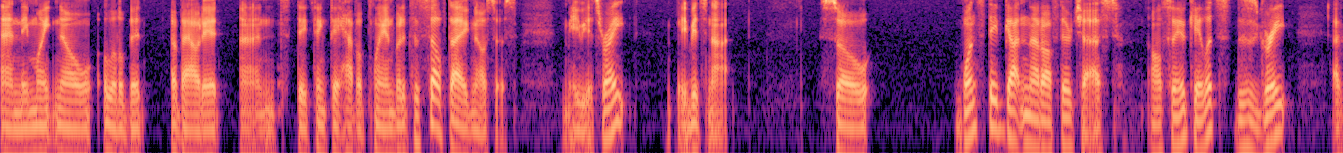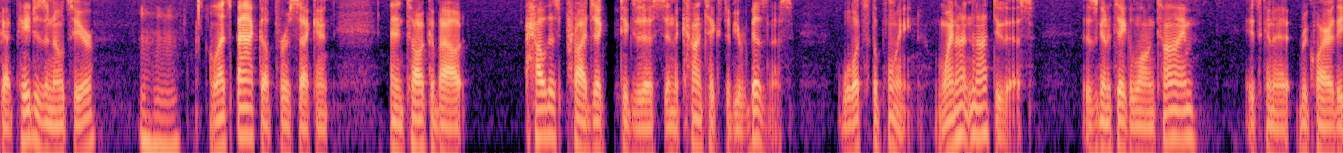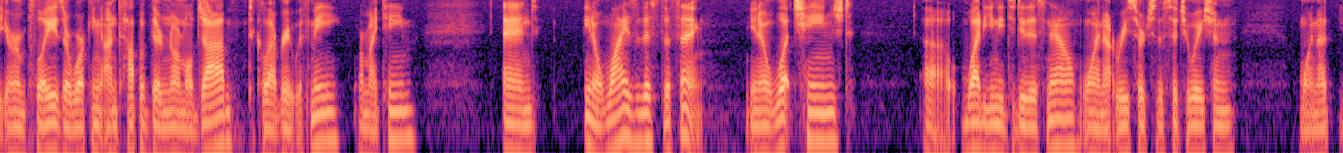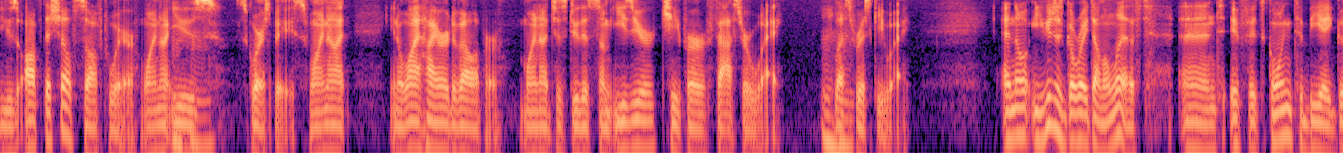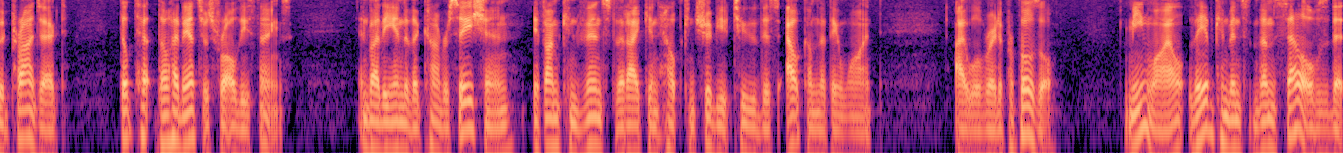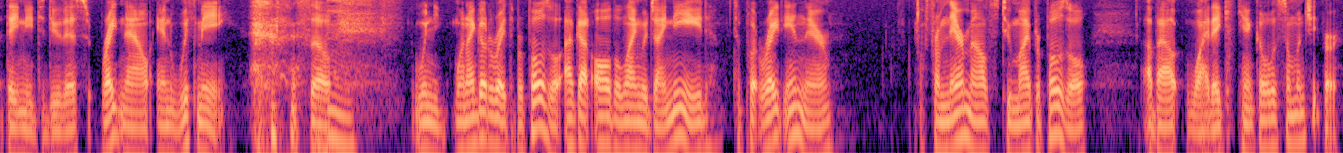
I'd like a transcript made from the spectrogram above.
and they might know a little bit about it and they think they have a plan, but it's a self diagnosis. Maybe it's right, maybe it's not. So once they've gotten that off their chest, I'll say, okay, let's, this is great. I've got pages of notes here. Mm-hmm. Let's back up for a second and talk about how this project exists in the context of your business what's the point? Why not not do this? This is going to take a long time. It's going to require that your employees are working on top of their normal job to collaborate with me or my team. And, you know, why is this the thing? You know, what changed? Uh, why do you need to do this now? Why not research the situation? Why not use off the shelf software? Why not mm-hmm. use Squarespace? Why not, you know, why hire a developer? Why not just do this some easier, cheaper, faster way, mm-hmm. less risky way? And you can just go right down the list. And if it's going to be a good project, they'll, te- they'll have answers for all these things. And by the end of the conversation, if I'm convinced that I can help contribute to this outcome that they want, I will write a proposal. Meanwhile, they have convinced themselves that they need to do this right now and with me. so mm. when, you, when I go to write the proposal, I've got all the language I need to put right in there from their mouths to my proposal about why they can't go with someone cheaper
